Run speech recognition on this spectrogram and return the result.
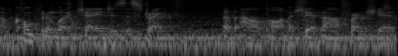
I'm confident won't change, is the strength of our partnership, our friendship.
